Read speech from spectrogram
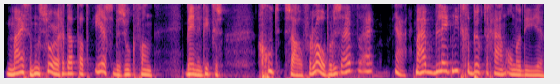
Meester, moest zorgen dat dat eerste bezoek van Benedictus goed zou verlopen. Dus hij, hij- ja, maar hij bleek niet gebukt te gaan onder die, eh,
